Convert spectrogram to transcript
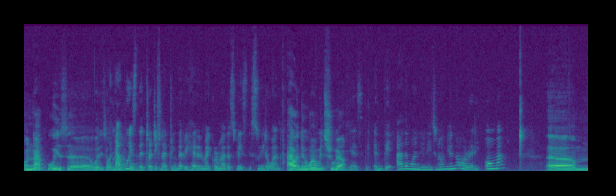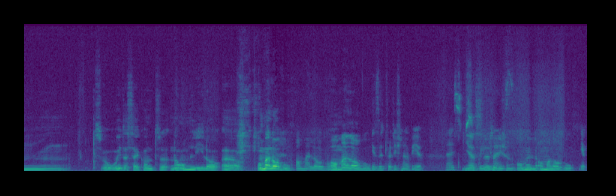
Onaku is uh, what is Onapu is the traditional drink that we had at my grandmother's place, the sweeter one. Ah, the one with sugar. Yes. And the other one you need to know, you know already. Oma. Um, so wait a second. No, omlilo. Uh, omalovu. Omalovo. Omalovu. Is a traditional beer. Nice. Yes, really the tradition. nice. Omal, omalovu. Yep.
